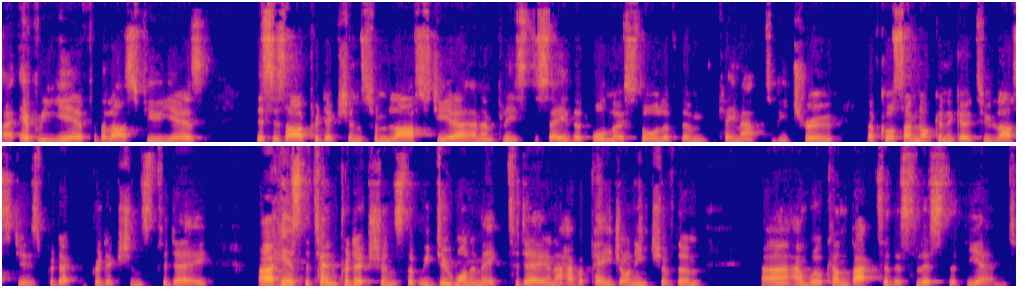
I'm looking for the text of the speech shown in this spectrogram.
uh, every year for the last few years. This is our predictions from last year, and I'm pleased to say that almost all of them came out to be true. Of course, I'm not going to go through last year's predict- predictions today, uh, here's the 10 predictions that we do want to make today, and I have a page on each of them, uh, and we'll come back to this list at the end.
